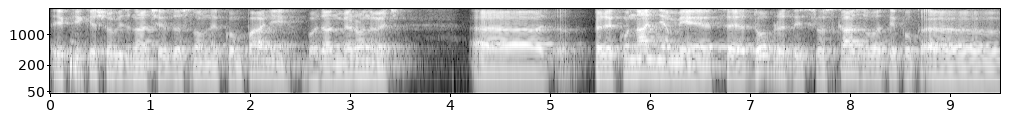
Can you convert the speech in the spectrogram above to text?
Як тільки що відзначив засновник компанії Богдан Миронович, е, переконаннями це добре десь розказувати е,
